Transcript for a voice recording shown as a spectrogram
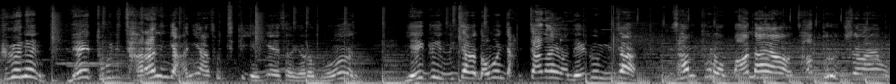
그거는 내 돈이 잘하는 게 아니야. 솔직히 얘기해서 여러분 예금 이자가 너무 낮잖아요. 예금 이자 3% 많아야 4% 주잖아요.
